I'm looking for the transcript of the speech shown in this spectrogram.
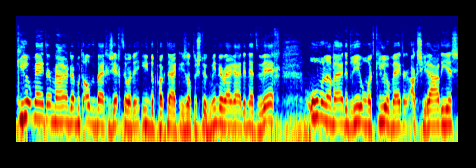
kilometer. Maar daar moet altijd bij gezegd worden: in de praktijk is dat een stuk minder. Wij rijden net weg om en nabij de 300 kilometer actieradius.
